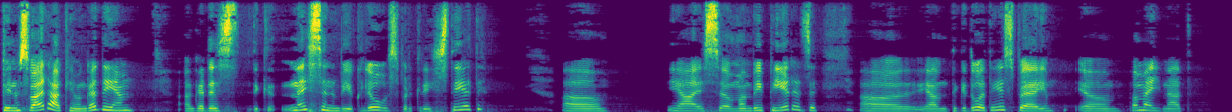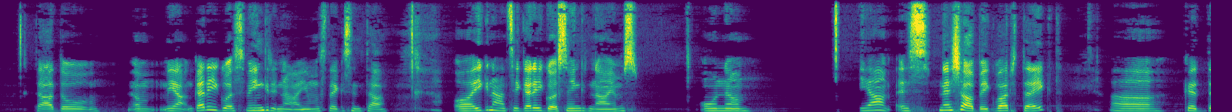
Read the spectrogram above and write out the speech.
Pirms vairākiem gadiem, kad es tik nesen biju kļuvusi par kristieti, jā, es, man bija pieredze, uh, jā, tika dot iespēju uh, pamēģināt tādu um, jā, garīgos vingrinājumus, teiksim tā. Ignācija garīgos vingrinājumus. Un, uh, jā, es nešaubīgi varu teikt, kad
